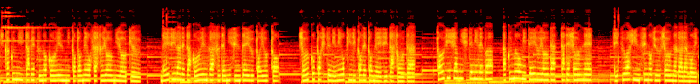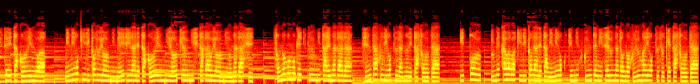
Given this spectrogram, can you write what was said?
近くにいた別の行員にとどめを刺すように要求。命じられた行員がすでに死んでいるというと、証拠として耳を切り取れと命じたそうだ。当事者にしてみれば、悪夢を見ているようだったでしょうね。実は瀕死の重傷ながらも生きていた行員は、耳を切り取るように命じられた行員に要求に従うように促し、その後も激痛に耐えながら、死んだふりを貫いたそうだ。一方、梅川は切り取られた耳を口に含んで見せるなどの振る舞いを続けたそうだ。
